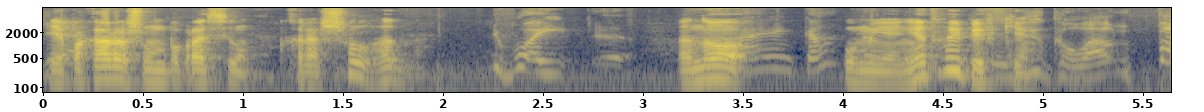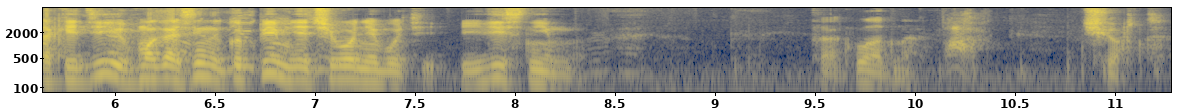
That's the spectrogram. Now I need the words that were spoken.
Я по-хорошему попросил. Хорошо, ладно. Но у меня нет выпивки. Так иди в магазин и купи мне чего-нибудь. Иди с ним. Так, ладно. Черт.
